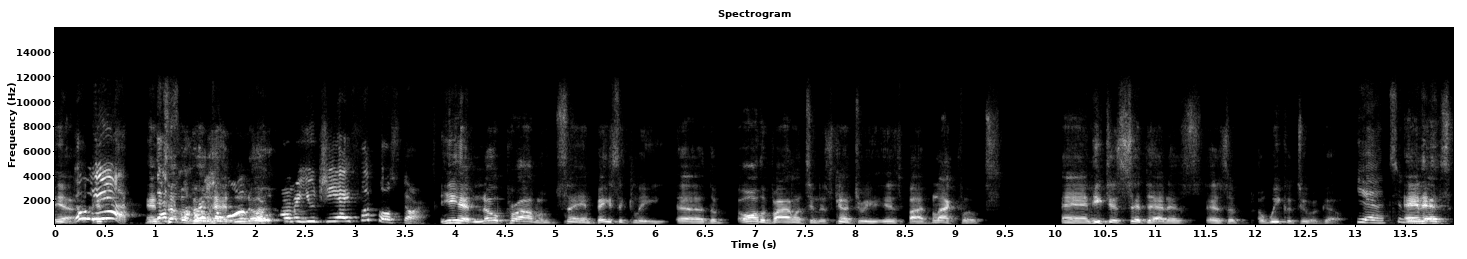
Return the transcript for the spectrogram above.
Yeah. Oh yeah. And, and Tuberville had no former UGA football star. He had no problem saying basically uh, the all the violence in this country is by black folks. And he just said that as as a, a week or two ago. Yeah, and has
